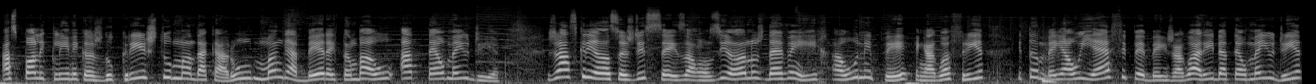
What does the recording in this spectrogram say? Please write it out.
às policlínicas do Cristo, Mandacaru, Mangabeira e Tambaú até o meio-dia. Já as crianças de 6 a 11 anos devem ir à Unip em Água Fria e também ao IFPB em Jaguaribe até o meio-dia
